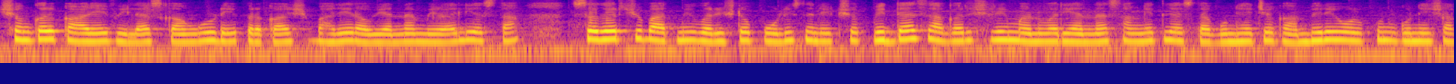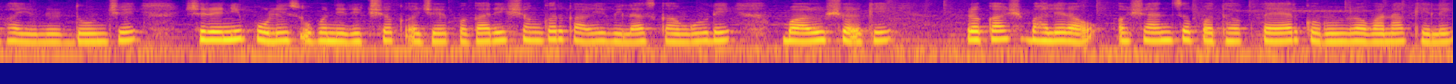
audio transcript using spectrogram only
शंकर काळे विलास गांगुर्डे प्रकाश भालेराव यांना मिळाली असता सदरची बातमी वरिष्ठ पोलीस निरीक्षक विद्यासागर श्री मनवर यांना सांगितले असता गुन्ह्याचे गांभीर्य ओळखून गुन्हे शाखा युनिट दोनचे श्रेणी पोलीस उपनिरीक्षक अजय पगारे शंकर काळे विलास गांगुर्डे बाळू शळके प्रकाश भालेराव अशांचं पथक तयार करून रवाना केले.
